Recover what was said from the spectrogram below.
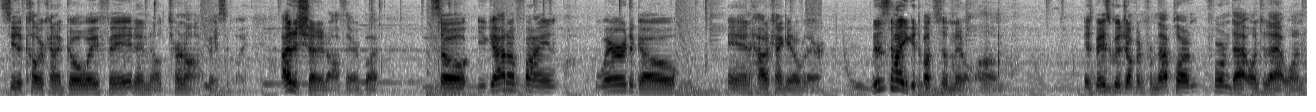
see the color kind of go away, fade, and it'll turn off, basically. I just shut it off there, but, so you gotta find where to go and how to kind of get over there. This is how you get the button to the middle. Um, it's basically jumping from that platform, that one to that one.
